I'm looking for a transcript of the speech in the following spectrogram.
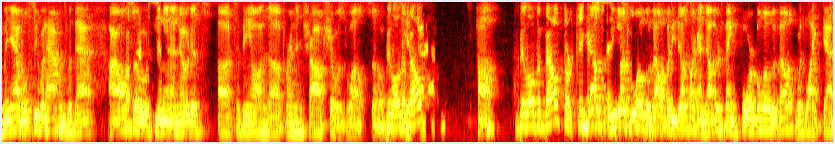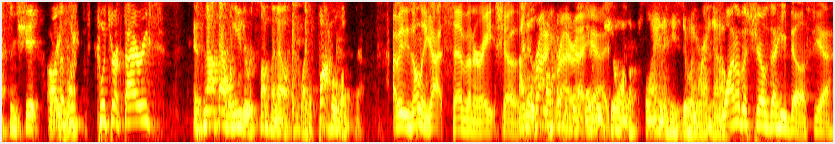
but yeah, we'll see what happens with that. I also sent in a notice uh, to be on the Brendan Schaub show as well. So Below we'll the belt? huh? Below the belt or King He of the does, he does below the belt, but he does like another thing for below the belt with like guests and shit. Oh, the he, food, like, food truck diaries. it's not that one either. It's something else. Like Well, fuck. hold on. I mean, he's only got seven or eight shows. I know Right, right, got right, Every yeah, show on the planet he's doing right now. One of the shows that he does, yeah.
